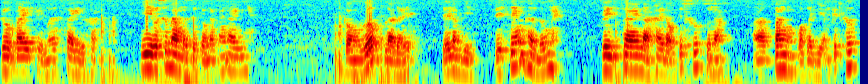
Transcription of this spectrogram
rượu tay thì mới xây được thôi. Như vậy câu số 5 mình sẽ chọn đáp án A nhé. Còn group là để để làm gì? Để xén hình đúng không resize là thay đổi kích thước của nó. À, tăng hoặc là giảm kích thước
